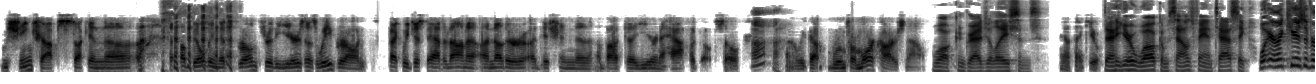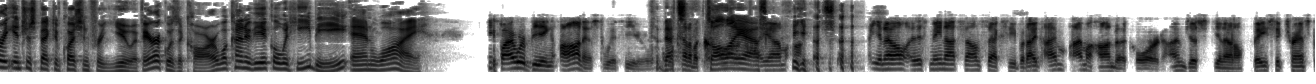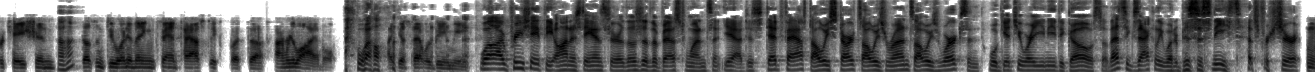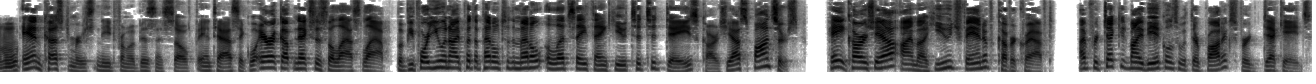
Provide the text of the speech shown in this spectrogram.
machine shop stuck in uh, a building that's grown through the years as we've grown. In fact, we just added on a, another addition uh, about a year and a half ago. So ah. uh, we've got room for more cars now. Well, congratulations. Yeah, thank you. You're welcome. Sounds fantastic. Well, Eric, here's a very introspective question for you. If Eric was a car, what kind of vehicle would he be and why? If I were being honest with you, that's kind of a that's all I ask. I am, yes you know, this may not sound sexy, but I, I'm I'm a Honda Accord. I'm just you know basic transportation. Uh-huh. Doesn't do anything fantastic, but uh, I'm reliable. well, I guess that would be me. Well, I appreciate the honest answer. Those are the best ones. And yeah, just steadfast. Always starts, always runs, always works, and will get you where you need to go. So that's exactly what a business needs. That's for sure. Mm-hmm. And customers need from a business. So fantastic. Well, Eric, up next is the last lap. But before you and I put the pedal to the metal, let's say thank you to today's Cars Yeah sponsors. Hey Cars Yeah, I'm a huge fan of Covercraft. I've protected my vehicles with their products for decades.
